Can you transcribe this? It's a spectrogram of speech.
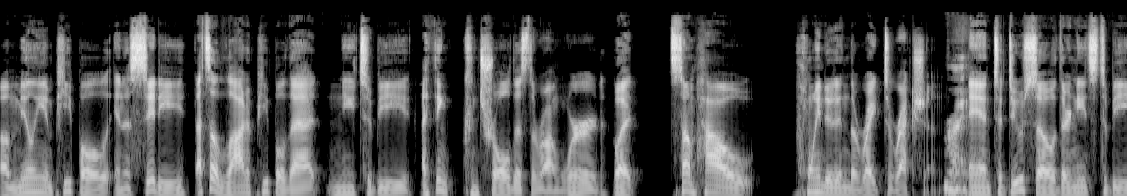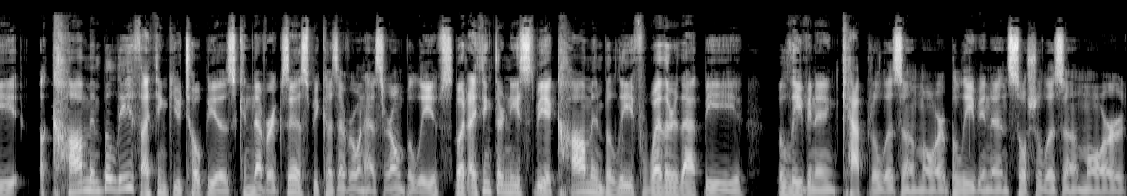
a million people in a city, that's a lot of people that need to be, I think controlled is the wrong word, but somehow pointed in the right direction. Right. And to do so, there needs to be a common belief. I think utopias can never exist because everyone has their own beliefs, but I think there needs to be a common belief, whether that be believing in capitalism or believing in socialism or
